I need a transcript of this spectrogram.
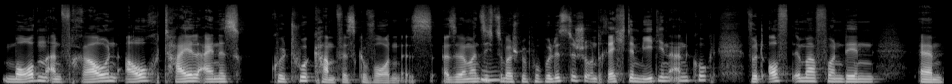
Morden an Frauen auch Teil eines Kulturkampfes geworden ist. Also wenn man sich mhm. zum Beispiel populistische und rechte Medien anguckt, wird oft immer von den ähm,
